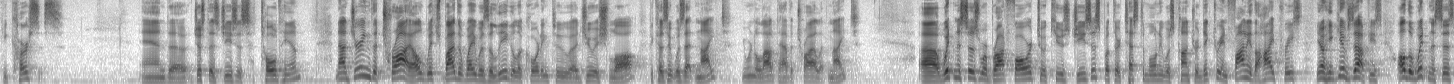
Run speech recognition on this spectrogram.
he curses. And uh, just as Jesus told him. Now during the trial, which by the way was illegal according to uh, Jewish law, because it was at night, you weren't allowed to have a trial at night. Uh, witnesses were brought forward to accuse Jesus, but their testimony was contradictory. And finally the high priest, you know, he gives up, he's all the witnesses,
